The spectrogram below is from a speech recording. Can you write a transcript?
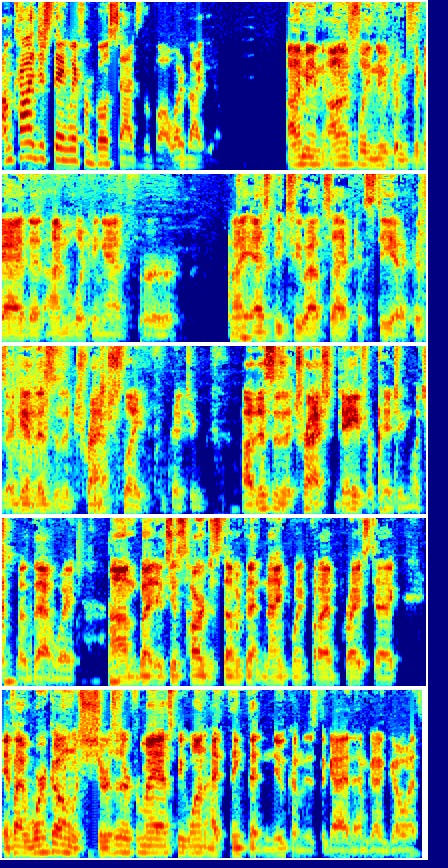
I'm kind of just staying away from both sides of the ball. What about you? I mean, honestly, Newcomb's the guy that I'm looking at for my SP2 outside Castillo because, again, this is a trash slate for pitching. Uh, this is a trash day for pitching. Let's just put it that way. Um, but it's just hard to stomach that 9.5 price tag. If I weren't going with Scherzer for my SP1, I think that Newcomb is the guy that I'm going to go with.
